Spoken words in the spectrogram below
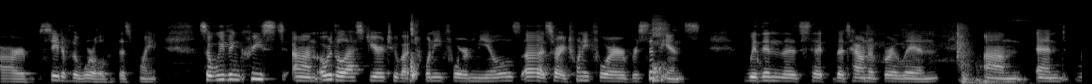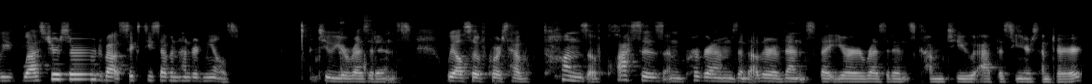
our state of the world at this point. So we've increased um, over the last year to about 24 meals, uh, sorry, 24 recipients within the the town of Berlin, um, and we last year served about 6,700 meals to your residents. We also, of course, have tons of classes and programs and other events that your residents come to at the senior center.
